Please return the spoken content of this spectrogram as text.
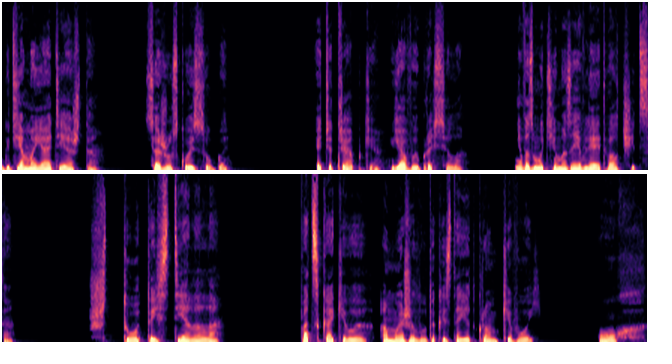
Где моя одежда? Сажу сквозь зубы. Эти тряпки я выбросила. Невозмутимо заявляет волчица. Что ты сделала? Подскакиваю, а мой желудок издает громкий вой. Ох,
